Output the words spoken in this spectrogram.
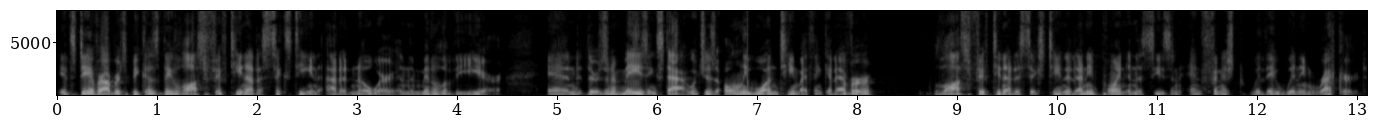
it's Dave Roberts because they lost 15 out of 16 out of nowhere in the middle of the year. And there's an amazing stat, which is only one team I think had ever lost 15 out of 16 at any point in the season and finished with a winning record.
